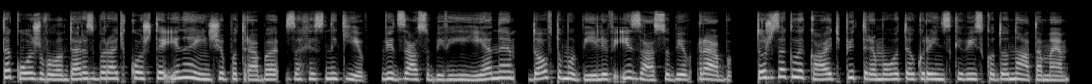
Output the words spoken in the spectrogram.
Також волонтери збирають кошти і на інші потреби захисників від засобів гігієни до автомобілів і засобів РЕБ. Тож закликають підтримувати українське військо донатами.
